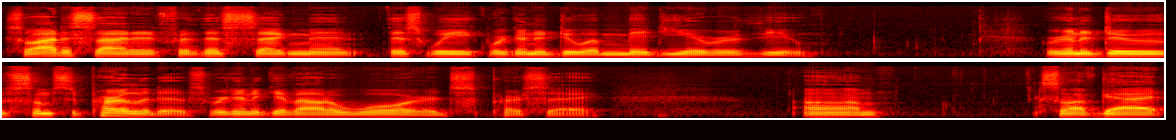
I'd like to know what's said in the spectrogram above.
So I decided for this segment this week we're going to do a mid-year review. We're going to do some superlatives. We're going to give out awards per se. Um, so I've got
